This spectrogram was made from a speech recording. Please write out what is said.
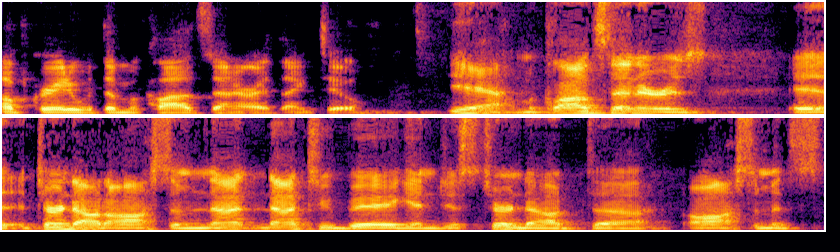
upgraded with the McLeod Center. I think too. Yeah, McLeod Center is it, turned out awesome. Not not too big, and just turned out uh, awesome. It's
